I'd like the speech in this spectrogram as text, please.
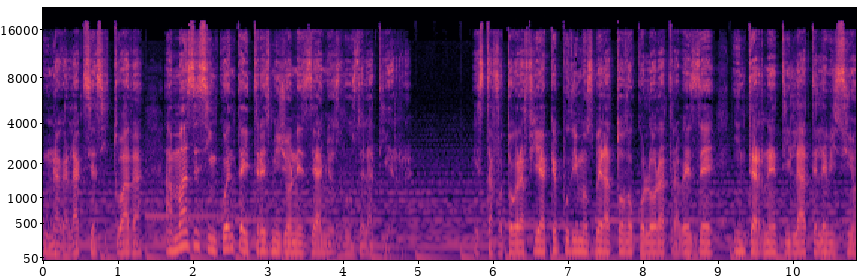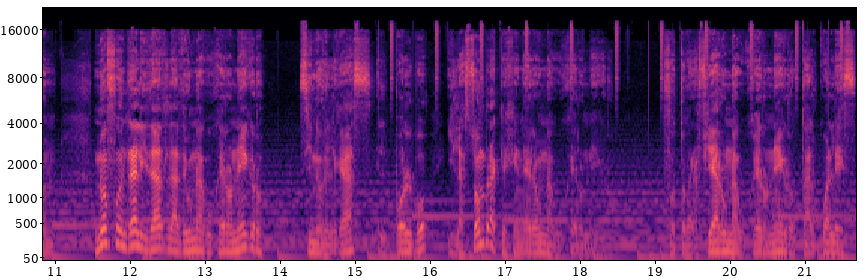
una galaxia situada a más de 53 millones de años luz de la Tierra. Esta fotografía que pudimos ver a todo color a través de Internet y la televisión no fue en realidad la de un agujero negro, sino del gas, el polvo y la sombra que genera un agujero negro. Fotografiar un agujero negro tal cual es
